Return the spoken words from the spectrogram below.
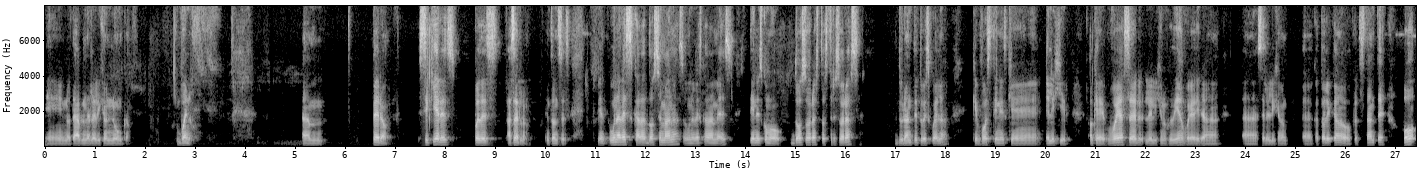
eh, no te hablan de religión nunca. Bueno, pero si quieres, puedes hacerlo. Entonces, bien, una vez cada dos semanas o una vez cada mes, tienes como dos horas, dos, tres horas durante tu escuela que vos tienes que elegir. Ok, voy a hacer la religión judía, voy a ir a, a hacer religión eh, católica o protestante, o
